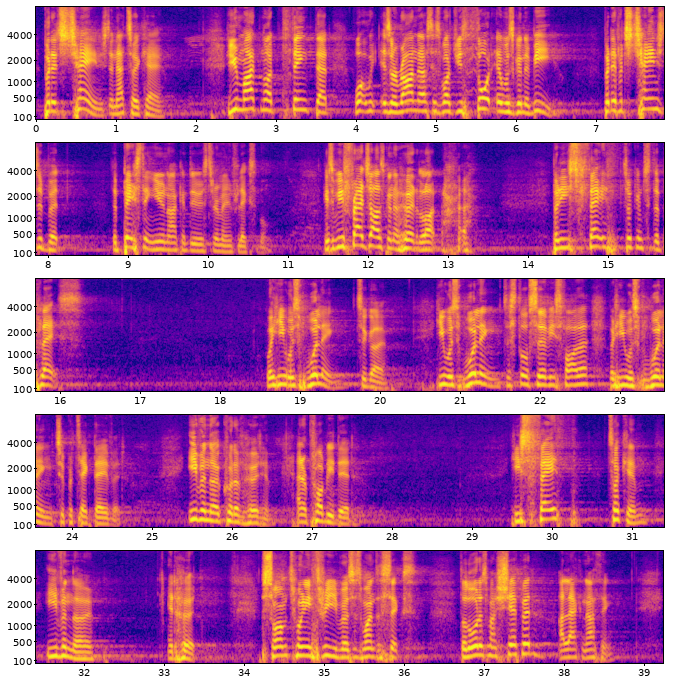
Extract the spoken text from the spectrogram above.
but it's changed, and that's okay. You might not think that what is around us is what you thought it was going to be. But if it's changed a bit, the best thing you and I can do is to remain flexible. Because to be fragile it's going to hurt a lot. but his faith took him to the place where he was willing to go. He was willing to still serve his father, but he was willing to protect David, even though it could have hurt him. And it probably did. His faith took him, even though it hurt. Psalm 23, verses 1 to 6. The Lord is my shepherd, I lack nothing.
